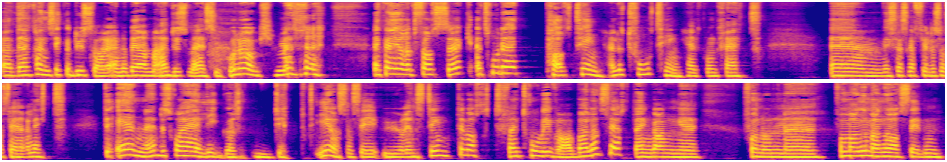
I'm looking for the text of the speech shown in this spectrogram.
Ja, Der kan sikkert du svare enda bedre enn meg, du som er psykolog. Men jeg kan gjøre et forsøk. Jeg tror det er et par ting, eller to ting helt konkret, um, hvis jeg skal filosofere litt. Det ene det tror jeg ligger dypt i oss, altså i urinstinktet vårt. For jeg tror vi var balansert en gang eh, for, noen, eh, for mange, mange år siden.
